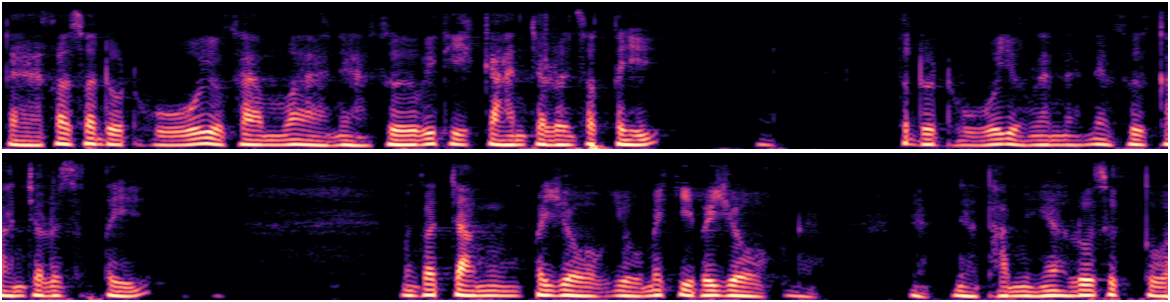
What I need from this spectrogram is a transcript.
แต่ก็สะดุดหูอยู่คำว่าเนี่ยคือวิธีการเจริญสติ สะดุดหูอยู่นั้นนะเนี่ยคือการเจริญสติ มันก็จำประโยคอยู่ไม่กี่ประโยคนี่ยเนี่ยทำอย่างเงี้ยรู้สึกตัว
